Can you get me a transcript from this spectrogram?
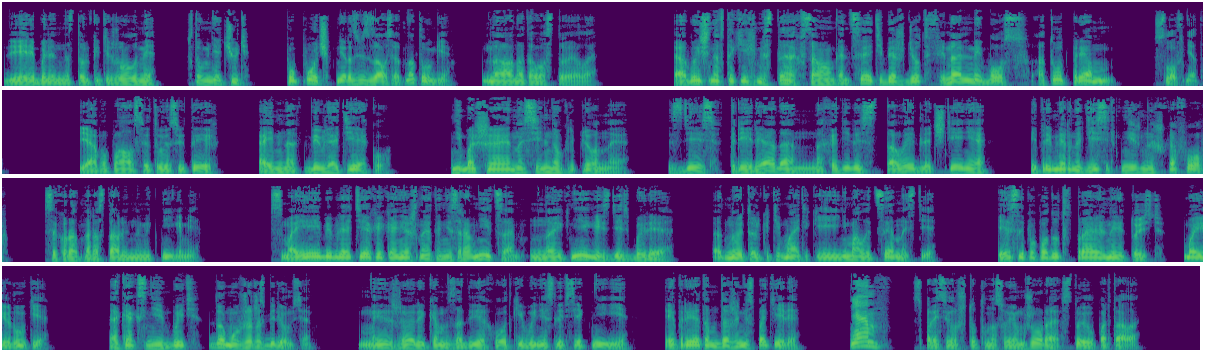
Двери были настолько тяжелыми, что у меня чуть пупочек не развязался от натуги но оно того стоило. Обычно в таких местах в самом конце тебя ждет финальный босс, а тут прям слов нет. Я попал в святую святых, а именно в библиотеку. Небольшая, но сильно укрепленная. Здесь в три ряда находились столы для чтения и примерно десять книжных шкафов с аккуратно расставленными книгами. С моей библиотекой, конечно, это не сравнится, но и книги здесь были одной только тематики и немалой ценности, если попадут в правильные, то есть мои руки. А как с ней быть, дома уже разберемся. Мы с Жориком за две ходки вынесли все книги, и при этом даже не спотели. «Ням!» — спросил что-то на своем Жора, стоя у портала.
